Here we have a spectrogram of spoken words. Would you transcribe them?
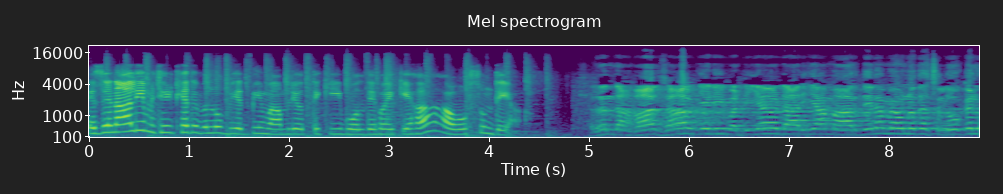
ਇਸ ਦੇ ਨਾਲ ਹੀ ਮਜੀਠੀਆ ਦੇ ਵੱਲੋਂ ਬੇਅਦਬੀ ਮਾਮਲੇ ਉੱਤੇ ਕੀ ਬੋਲਦੇ ਹੋਏ ਕਿਹਾ, ਆਓ ਸੁਣਦੇ ਹਾਂ। ਰੰਧਾਵਾ ਸਾਹਿਬ ਜਿਹੜੀ ਵੱਡੀਆਂ ਉਡਾਰੀਆਂ ਮਾਰਦੇ ਨਾ, ਮੈਂ ਉਹਨਾਂ ਦਾ ਸਲੋਗਨ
